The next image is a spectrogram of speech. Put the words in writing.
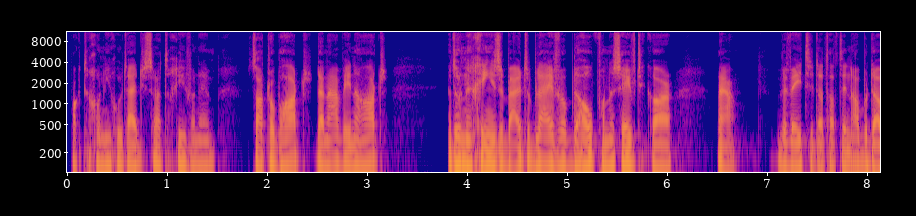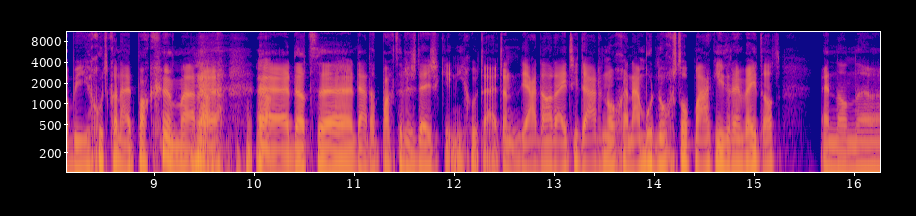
pakte gewoon niet goed uit die strategie van hem. Start op hard, daarna winnen hard. En toen gingen ze buiten blijven op de hoop van een safety car. Nou ja, we weten dat dat in Abu Dhabi goed kan uitpakken. Maar Ja. eh, Ja. eh, dat, eh, nou, dat pakte dus deze keer niet goed uit. En ja, dan rijdt hij daar nog en hij moet nog een stop maken. Iedereen weet dat. En dan eh,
